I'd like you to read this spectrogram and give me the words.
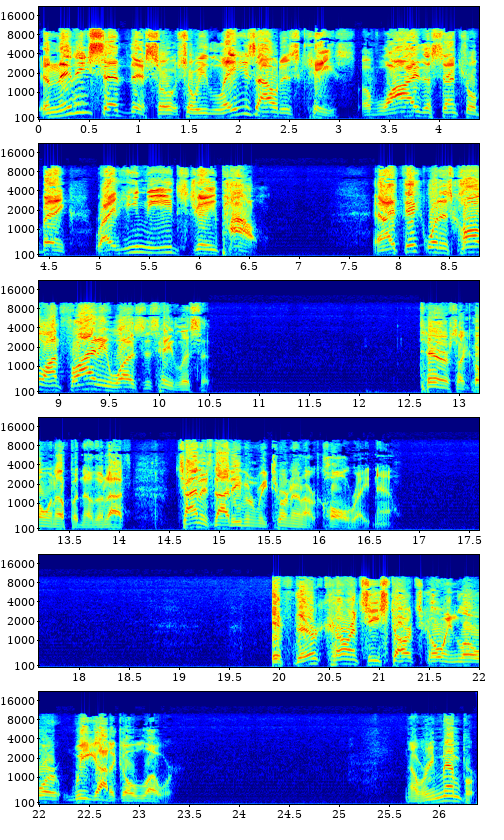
And then he said this. So, so he lays out his case of why the central bank, right? He needs Jay Powell. And I think what his call on Friday was is, hey, listen, tariffs are going up another notch. China's not even returning our call right now. If their currency starts going lower, we got to go lower. Now remember,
